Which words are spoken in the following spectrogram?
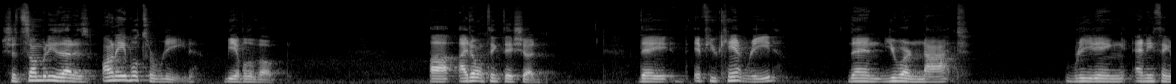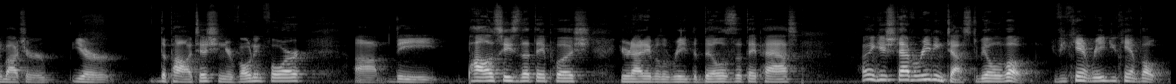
should somebody that is unable to read be able to vote? Uh, I don't think they should. They, if you can't read, then you are not reading anything about your your the politician you're voting for, um, the policies that they push. You're not able to read the bills that they pass. I think you should have a reading test to be able to vote. If you can't read, you can't vote.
